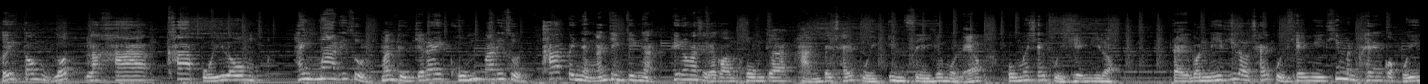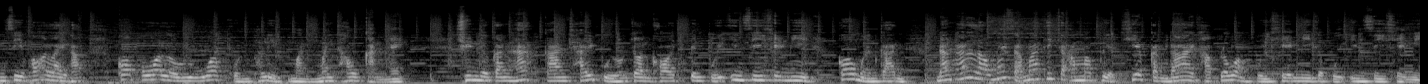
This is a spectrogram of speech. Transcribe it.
เฮ้ยต้องลดราคาค่าปุ๋ยลงให้มากที่สุด มันถึงจะได้คุ้มมากที่สุด ถ้าเป็นอย่างนั้นจริงๆอะพี่น้องเกษตรกรคงจะหันไปใช้ปุ๋ยอินทรีย์กันหมดแล้ว คงไม่ใช้ปุ๋ยเคมีหรอก แต่วันนี้ที่เราใช้ปุ๋ยเคมีที่มันแพงกว่าปุ๋ยอินทรีย์เพราะอะไรครับ ก็เพราะว่าเรารู้ว่าผลผลิตมันไม่เท่ากันไงเช่นเดียวกันฮะ การใช้ปุ๋ยของจอนคอยที่เป็นปุ๋ยอินทรีย์เคมีก็เหมือนกัน ดังนั้นเราไม่สามารถที่จะเอามาเปรียบเทียบกันได้ครับ ระหว่างปุ๋ยเคมีกับปุ๋ยอินทรีย์เคมี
